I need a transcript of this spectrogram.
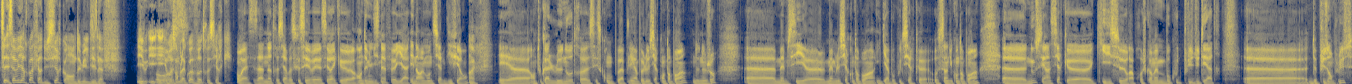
C'est- Ça veut dire quoi faire du cirque en 2019 il, il- il Oh, ressemble à quoi votre cirque? Ouais, c'est ça, notre cirque, parce que c'est vrai, c'est vrai que en 2019, euh, il y a énormément de cirques différents. Ouais. Et euh, en tout cas, le nôtre, euh, c'est ce qu'on peut appeler un peu le cirque contemporain de nos jours. Euh, même si, euh, même le cirque contemporain, il y a beaucoup de cirques euh, au sein du contemporain. Euh, nous, c'est un cirque qui se rapproche quand même beaucoup de plus du théâtre, euh, de plus en plus.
